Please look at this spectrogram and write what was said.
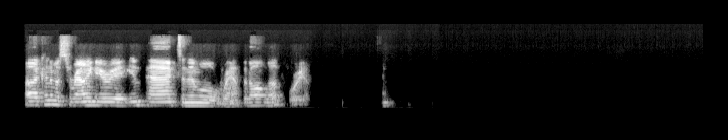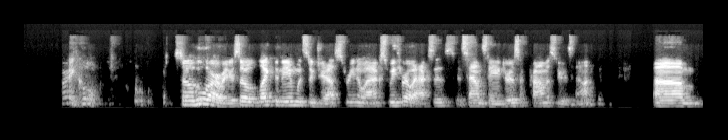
uh, kind of a surrounding area impact, and then we'll wrap it all up for you. All right, cool. So who are we? So like the name would suggest, Reno Axe, we throw axes. It sounds dangerous. I promise you it's not. Um,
